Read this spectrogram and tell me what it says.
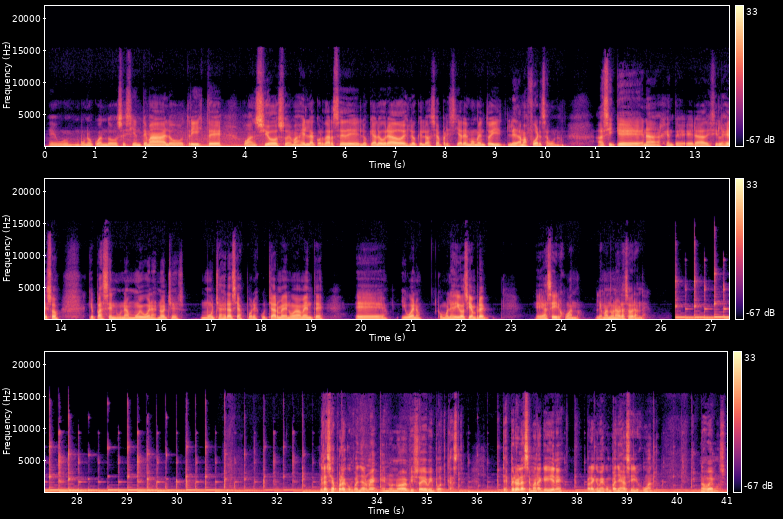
eh, uno cuando se siente mal o triste o ansioso, además el acordarse de lo que ha logrado es lo que lo hace apreciar el momento y le da más fuerza a uno. Así que nada, gente, era decirles eso, que pasen unas muy buenas noches, muchas gracias por escucharme de nuevamente eh, y bueno, como les digo siempre, eh, a seguir jugando. Les mando un abrazo grande. Gracias por acompañarme en un nuevo episodio de mi podcast. Te espero la semana que viene para que me acompañes a seguir jugando. Nos vemos.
